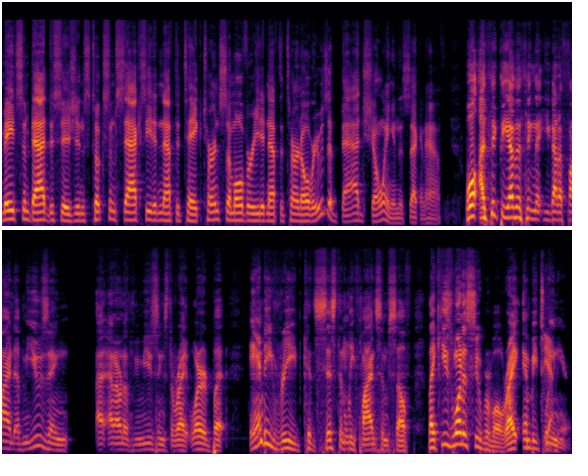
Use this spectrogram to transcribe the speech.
made some bad decisions, took some sacks he didn't have to take, turned some over he didn't have to turn over. It was a bad showing in the second half. Well, I think the other thing that you got to find amusing, I, I don't know if amusing is the right word, but Andy Reid consistently finds himself like he's won a Super Bowl, right? In between yeah. here.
